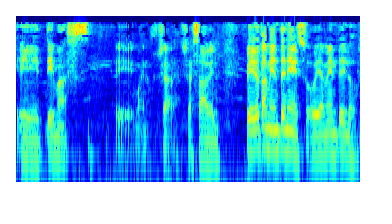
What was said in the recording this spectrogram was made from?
eh, temas, eh, bueno, ya, ya saben. Pero también tenés, obviamente, los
